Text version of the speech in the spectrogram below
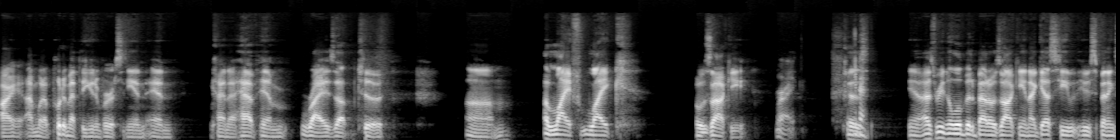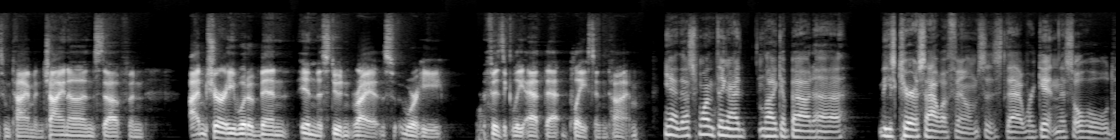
I I'm going to put him at the university and and kind of have him rise up to um a life like Ozaki Right. Because Yeah. you know I was reading a little bit about Ozaki, and I guess he he was spending some time in China and stuff, and I'm sure he would have been in the student riots were he physically at that place and time. Yeah, that's one thing I like about uh these Kurosawa films is that we're getting this old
